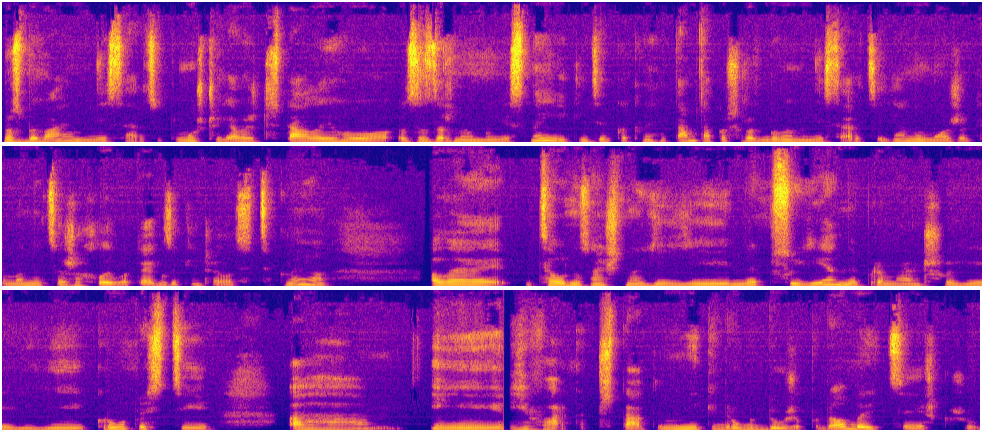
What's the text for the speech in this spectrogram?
розбиває мені серце, тому що я вже читала його зазирнув мої сни, і кінцівка книги там також розбила мені серце. Я не можу. Для мене це жахливо, те, як закінчилася ця книга. Але це однозначно її не псує, не применшує її крутості. І її варто читати. Мені кідрук дуже подобається. Я ж кажу,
